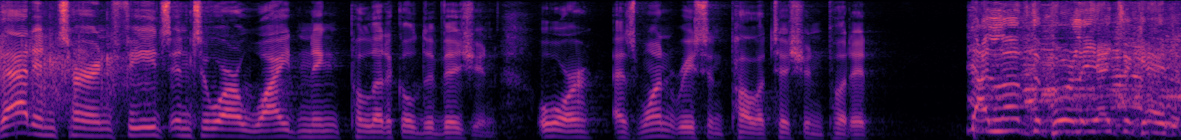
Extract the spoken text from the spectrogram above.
that in turn feeds into our widening political division. Or, as one recent politician put it, I love the poorly educated.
